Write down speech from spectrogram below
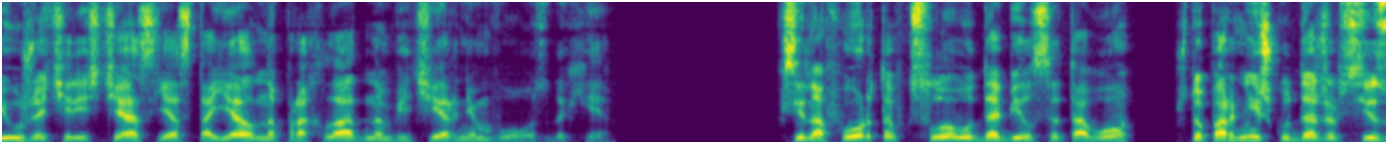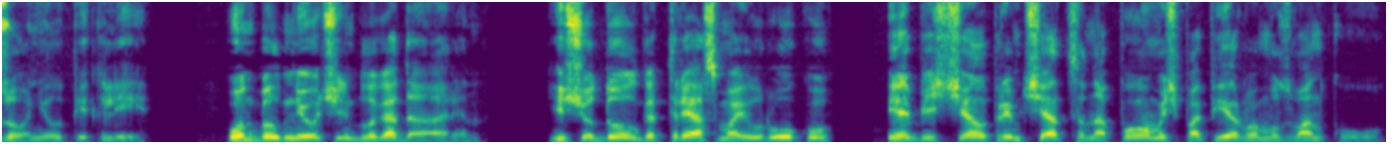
и уже через час я стоял на прохладном вечернем воздухе. Ксенофортов, к слову, добился того, что парнишку даже в сезоне упекли. Он был мне очень благодарен. Еще долго тряс мою руку и обещал примчаться на помощь по первому звонку.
